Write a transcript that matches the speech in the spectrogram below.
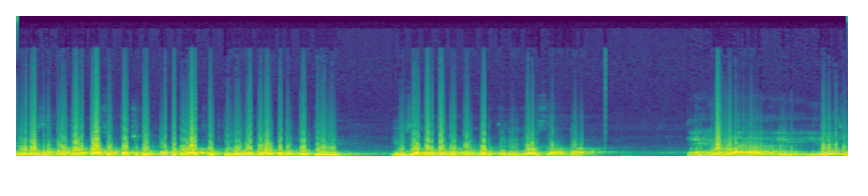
వేరే సమాజం కోసం ఖర్చు పెట్టినప్పుడు ఆ తృప్తి వేరేగా ఉంటుందని చెప్పి ఈ సందర్భంగా మేము కూడా తెలియజేస్తా ఉన్నా. థ్యాంక్ యూ అందరికీ ఈరోజు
